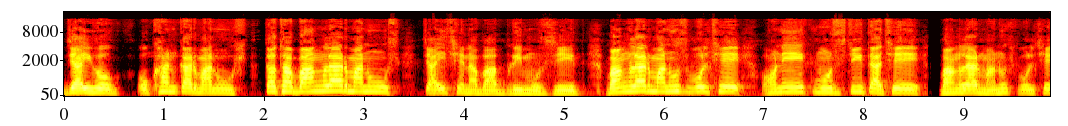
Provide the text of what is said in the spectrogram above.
যাই হোক ওখানকার মানুষ তথা বাংলার মানুষ চাইছে না বাবরি মসজিদ। বাংলার মানুষ বলছে অনেক মসজিদ আছে। বাংলার মানুষ বলছে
